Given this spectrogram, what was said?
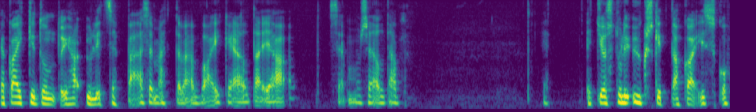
Ja kaikki tuntui ihan ylitse pääsemättömän vaikealta ja semmoiselta, että et jos tuli yksikin takaisku,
